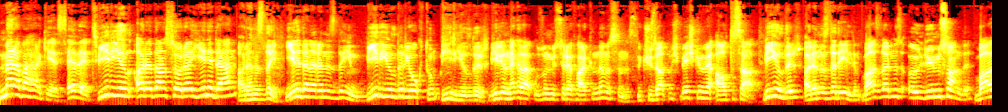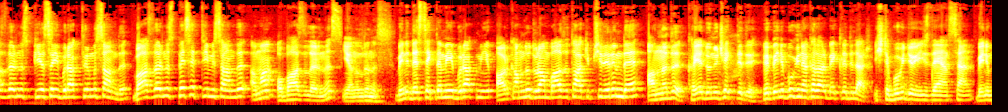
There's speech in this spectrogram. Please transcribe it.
Merhaba herkes. Evet, bir yıl aradan sonra yeniden aranızdayım. Yeniden aranızdayım. Bir yıldır yoktum. Bir yıldır. Bir yıl ne kadar uzun bir süre farkında mısınız? 365 gün ve 6 saat. Bir yıldır aranızda değildim. Bazılarınız öldüğümü sandı. Bazılarınız piyasayı bıraktığımı sandı. Bazılarınız pes ettiğimi sandı. Ama o bazılarınız yanıldınız. Beni desteklemeyi bırakmayıp arkamda duran bazı takipçilerim de anladı. Kaya dönecek dedi. Ve beni bugüne kadar beklediler. İşte bu videoyu izleyen sen beni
